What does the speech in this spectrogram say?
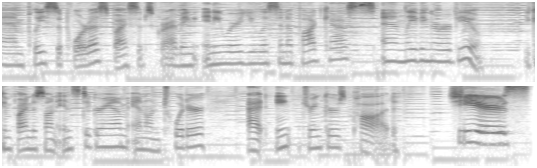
And please support us by subscribing anywhere you listen to podcasts and leaving a review. You can find us on Instagram and on Twitter at Ink Drinkers Pod. Cheers.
